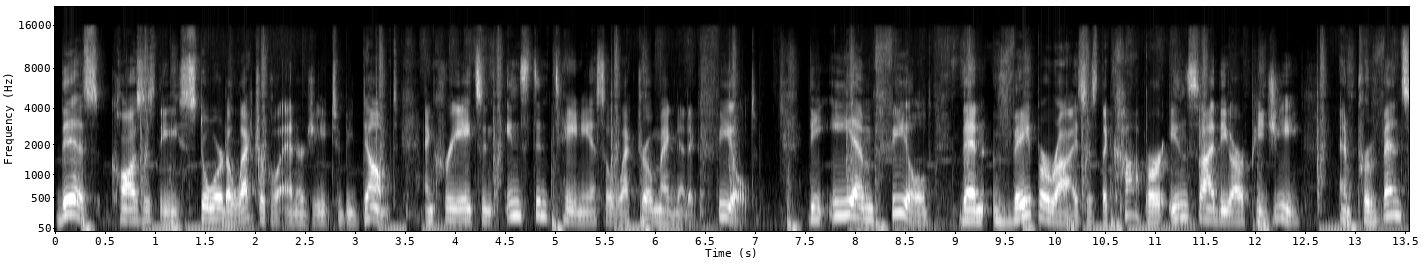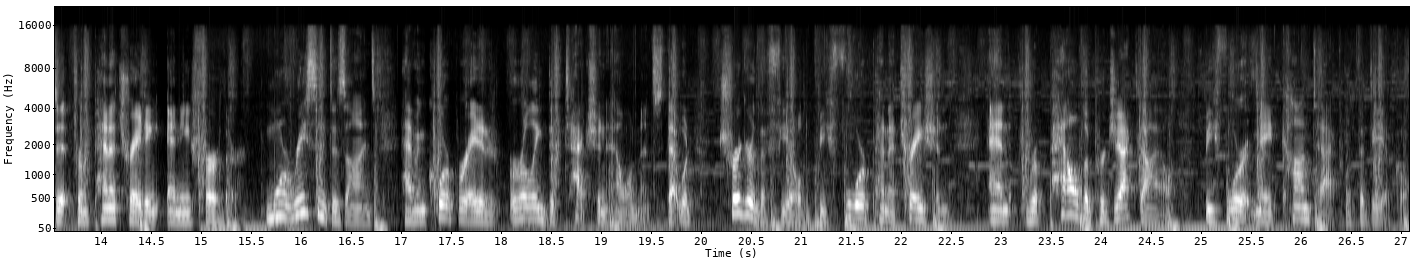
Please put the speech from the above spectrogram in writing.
This causes the stored electrical energy to be dumped and creates an instantaneous electromagnetic field. The EM field then vaporizes the copper inside the RPG and prevents it from penetrating any further. More recent designs have incorporated early detection elements that would trigger the field before penetration and repel the projectile before it made contact with the vehicle.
